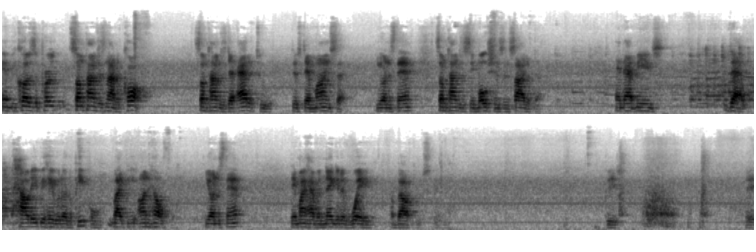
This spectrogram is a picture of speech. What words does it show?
And because the person, sometimes it's not a cough, sometimes it's their attitude, just their mindset. You understand? Sometimes it's emotions inside of them. And that means that how they behave with other people might be unhealthy. You understand? They might have a negative way about them. Please. Hey.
